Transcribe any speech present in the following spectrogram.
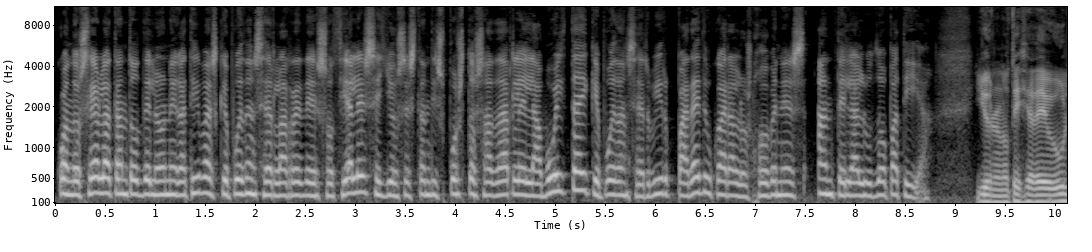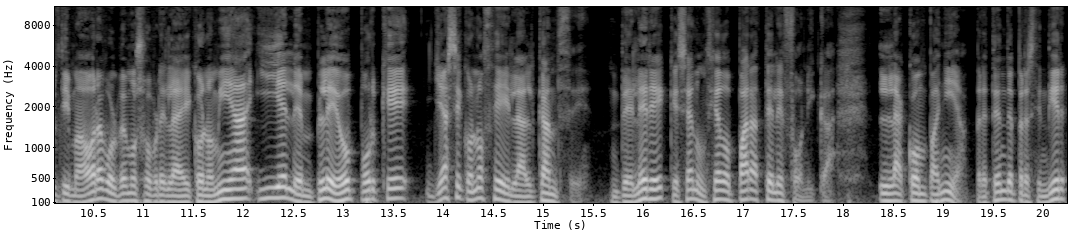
Cuando se habla tanto de lo negativas que pueden ser las redes sociales, ellos están dispuestos a darle la vuelta y que puedan servir para educar a los jóvenes ante la ludopatía. Y una noticia de última hora, volvemos sobre la economía y el empleo porque ya se conoce el alcance del ERE que se ha anunciado para Telefónica. La compañía pretende prescindir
